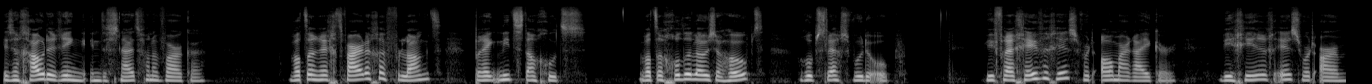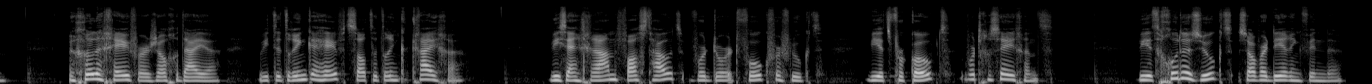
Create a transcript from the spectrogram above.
is een gouden ring in de snuit van een varken. Wat een rechtvaardige verlangt, brengt niets dan goeds. Wat een goddeloze hoopt, roept slechts woede op. Wie vrijgevig is, wordt almaar rijker. Wie gierig is, wordt arm. Een gulle gever zal gedijen. Wie te drinken heeft, zal te drinken krijgen. Wie zijn graan vasthoudt, wordt door het volk vervloekt. Wie het verkoopt, wordt gezegend. Wie het goede zoekt, zal waardering vinden.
